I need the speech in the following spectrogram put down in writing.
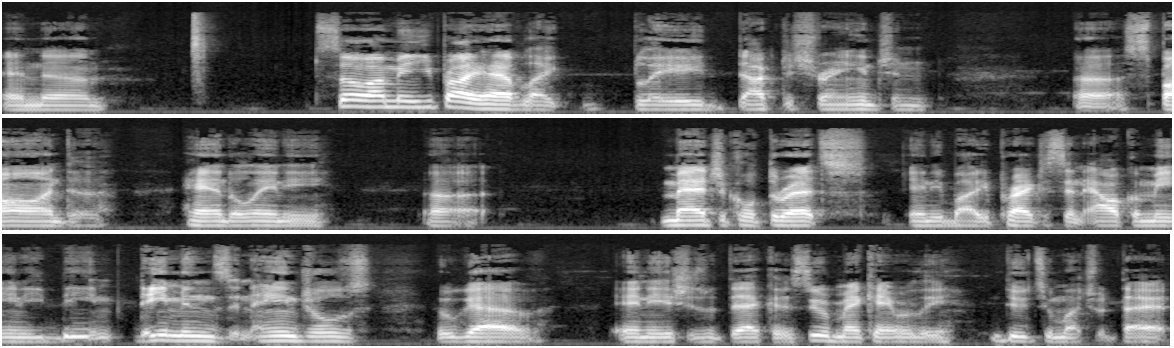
and um, so I mean, you probably have like Blade, Doctor Strange, and uh, Spawn to handle any uh, magical threats. Anybody practicing alchemy, any de- demons and angels who have any issues with that, because Superman can't really do too much with that.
